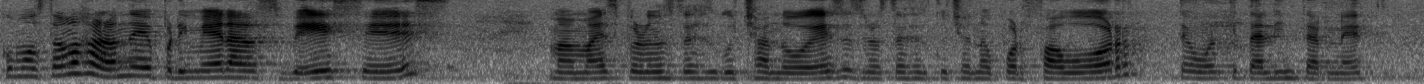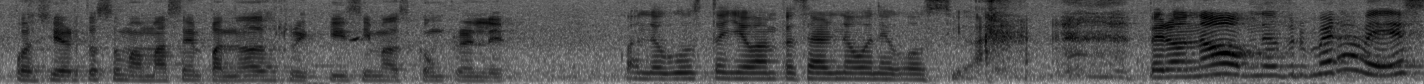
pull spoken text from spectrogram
como estamos hablando de primeras veces, mamá, espero no estés escuchando eso. Si lo estás escuchando, por favor, te voy a quitar el internet. Por cierto, su mamá hace empanadas riquísimas, cómprenle. Cuando guste, ya va a empezar el nuevo negocio. Pero no, la primera vez,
